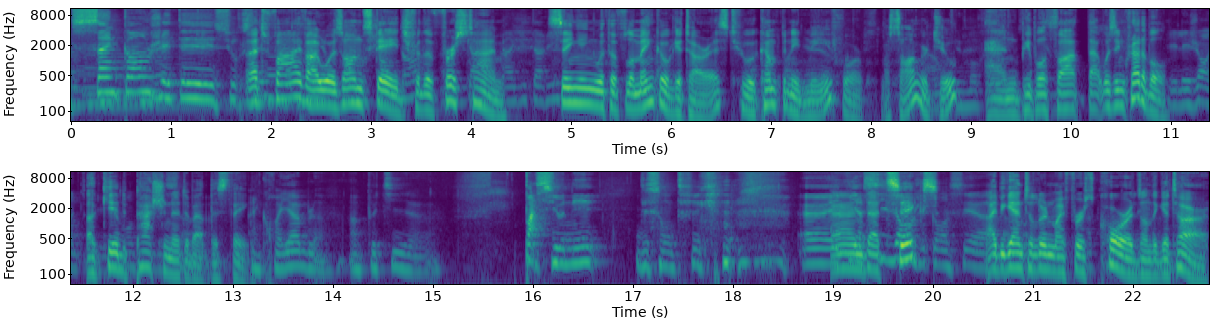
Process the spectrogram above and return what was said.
Cinq ans, j'étais sur scène. At five, I was on stage for the first time, singing with a flamenco guitarist who accompanied me for a song or two, and people thought that was incredible. Et les gens, A kid passionate about this thing. Incroyable, un petit euh, passionné de son truc. Euh, et And at six ans, j'ai six, commencé à- I began to learn my first chords on the guitar,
